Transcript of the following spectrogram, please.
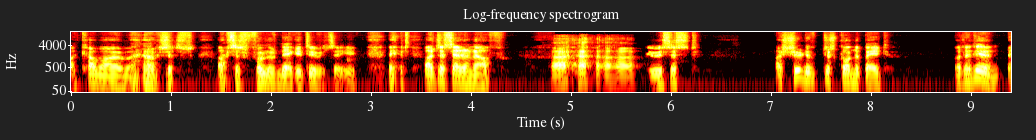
I come home and I was just, I was just full of negativity. I just had enough. uh-huh. It was just, I should have just gone to bed, but I didn't.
